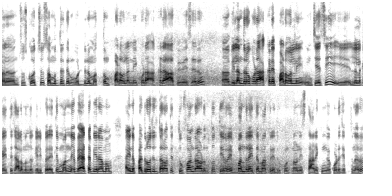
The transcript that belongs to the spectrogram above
మనం చూసుకోవచ్చు సముద్ర తీరం ఒడ్డున మొత్తం పడవలన్నీ కూడా అక్కడ ఆపివేశారు. వీళ్ళందరూ కూడా అక్కడే పడవల్ని ఉంచేసి ఈ ఇళ్ళకైతే చాలా మందికి వెళ్ళిపోయారు. అయితే మొన్నే వేట విరామం అయిన పది రోజుల తర్వాత తుఫాన్ రావడంతో తీవ్ర ఇబ్బందులు అయితే మాత్రం ఎదుర్కొంటున్నామని స్థానికంగా కూడా చెప్తున్నారు.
